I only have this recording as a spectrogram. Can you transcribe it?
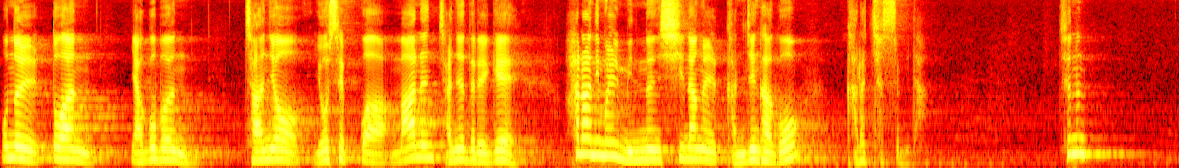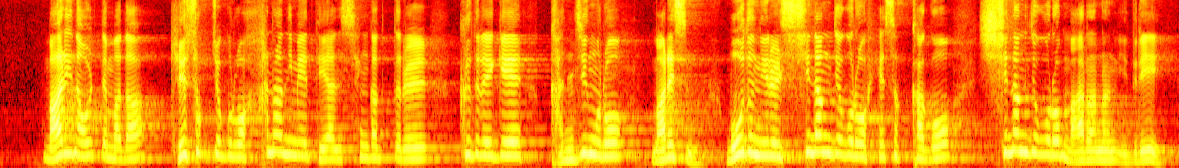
오늘 또한 야곱은 자녀 요셉과 많은 자녀들에게 하나님을 믿는 신앙을 간증하고 가르쳤습니다. 저는 말이 나올 때마다 계속적으로 하나님에 대한 생각들을 그들에게 간증으로 말했습니다. 모든 일을 신앙적으로 해석하고 신앙적으로 말하는 이들이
